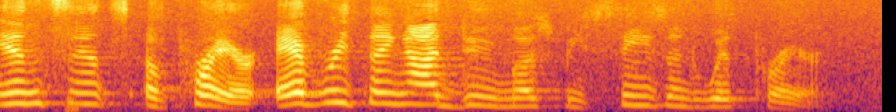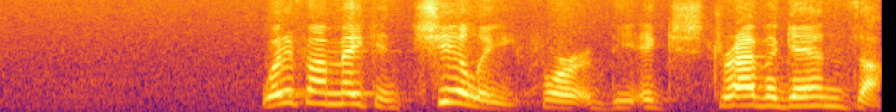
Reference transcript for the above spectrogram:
incense of prayer. Everything I do must be seasoned with prayer. What if I'm making chili for the extravaganza?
